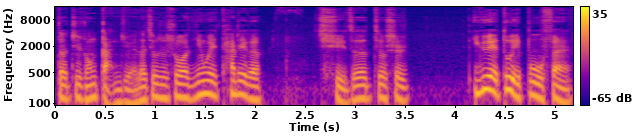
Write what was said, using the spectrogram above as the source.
的这种感觉的，就是说，因为他这个曲子就是乐队部分，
